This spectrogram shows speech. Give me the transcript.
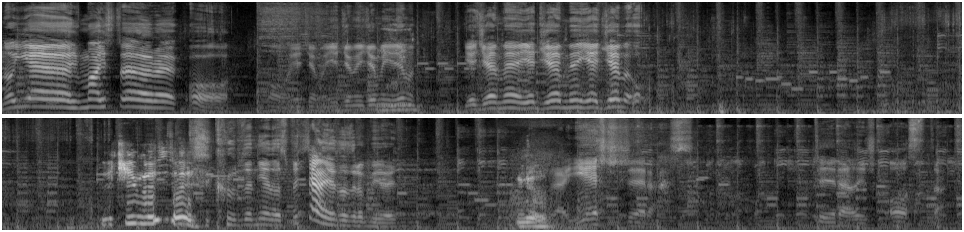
no jej, majsterek! O, o, jedziemy, jedziemy, jedziemy, jedziemy. Jedziemy, jedziemy, jedziemy. O, Lecimy ty! kurde, nie no, specjalnie to zrobiłeś. Nie. Dobra, jeszcze raz. Teraz już ostatni.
